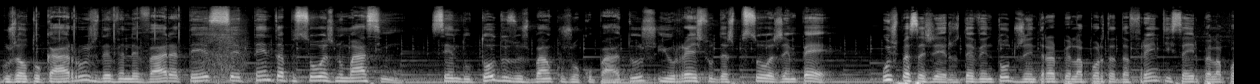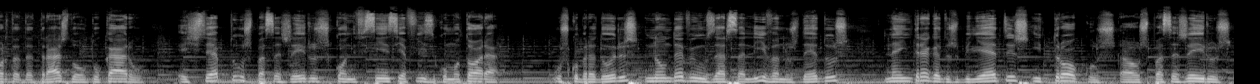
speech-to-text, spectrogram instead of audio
Os autocarros devem levar até 70 pessoas no máximo, sendo todos os bancos ocupados e o resto das pessoas em pé. Os passageiros devem todos entrar pela porta da frente e sair pela porta de trás do autocarro, exceto os passageiros com deficiência físico-motora. Os cobradores não devem usar saliva nos dedos na entrega dos bilhetes e trocos aos passageiros.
